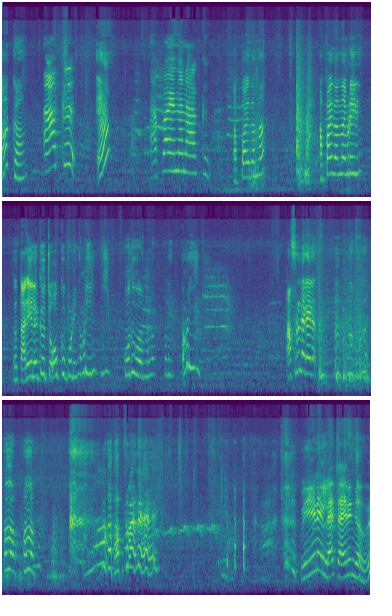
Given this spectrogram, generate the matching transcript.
ആക്ക്. അപ്പായി തന്ന അപ്പായി തന്ന ഇവിടെ. തലയിലൊക്കെ ചോക്ക് പൊടി. നമ്മുടെ. കൊതുക് പറഞ്ഞത് ഇരി. അഫ്രന്റെ. അല്ല അല്ല അഫ്രാനെ. വീണില്ല ചരിഞ്ഞത്.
